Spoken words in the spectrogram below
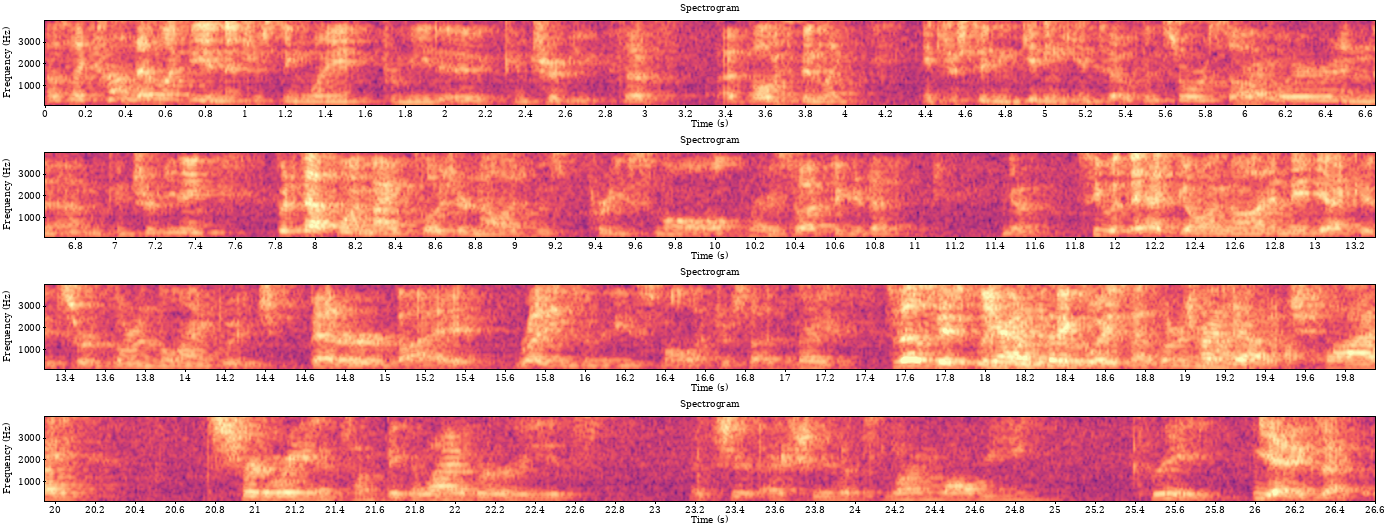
I was like, huh, that might be an interesting way for me to contribute because I've I've always been like interested in getting into open source Right. software and um, contributing, but at that point my Clojure knowledge was pretty small, Right. and so I figured I'd you know see what they had going on and maybe I could sort of learn the language better by writing some of these small exercises. Right. So that was basically Yeah, one of the big of ways I learned the Trying to apply straight away in some big library. It's it's actually let's learn while we create. Yeah, exactly,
